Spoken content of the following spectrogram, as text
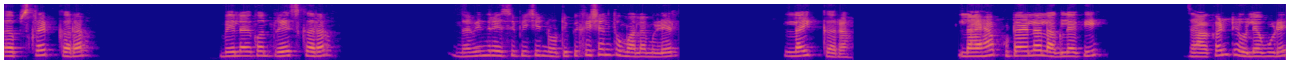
सबस्क्राईब करा. बेल आयकॉन प्रेस करा. नवीन रेसिपीची नोटिफिकेशन तुम्हाला मिळेल. लाईक करा. लाह्या फुटायला लागल्या की झाकण ठेवल्यामुळे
